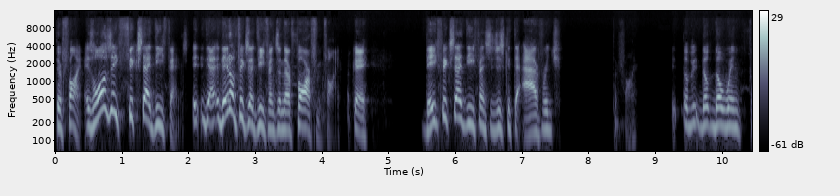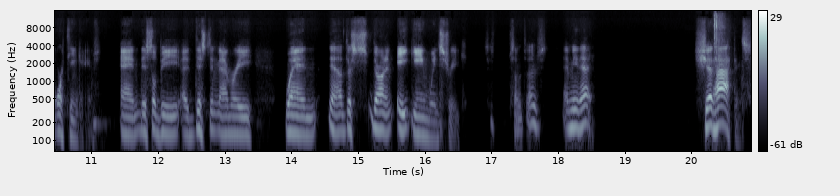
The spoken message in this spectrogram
They're fine. As long as they fix that defense. It, they don't fix that defense and they're far from fine. Okay. They fix that defense and just get the average. They're fine. They'll, be, they'll, they'll win 14 games. And this will be a distant memory when, you know, they're, they're on an eight game win streak. Sometimes, I mean, hey, shit happens.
